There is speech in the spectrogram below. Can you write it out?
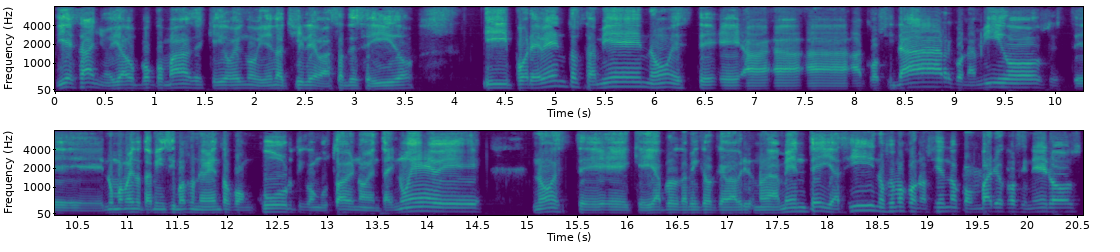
10 años, ya un poco más, es que yo vengo viniendo a Chile bastante seguido. Y por eventos también, ¿no? Este, eh, a, a- a- a cocinar con amigos. Este, en un momento también hicimos un evento con Kurt y con Gustavo en 99, ¿no? Este, que ya pronto también creo que va a abrir nuevamente. Y así nos fuimos conociendo con varios cocineros,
